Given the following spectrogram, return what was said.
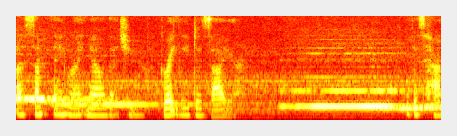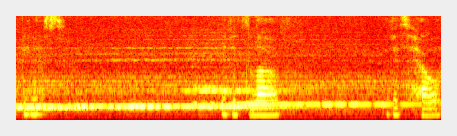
of something right now that you greatly desire. If it's happiness, if it's love, if it's health,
